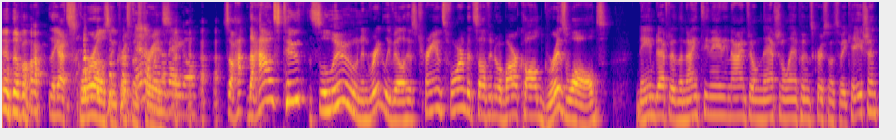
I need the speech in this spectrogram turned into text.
in the bar? They got squirrels and Christmas in trees. So ho- the Houndstooth Saloon in Wrigleyville has transformed itself into a bar called Griswold's, named after the 1989 film National Lampoon's Christmas Vacation.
